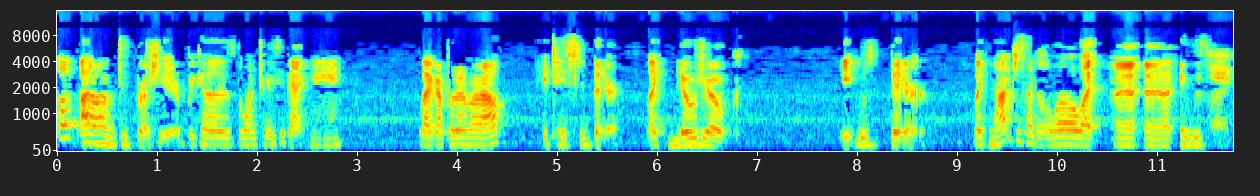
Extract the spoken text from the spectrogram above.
oh, I don't have a toothbrush either because the one Tracy packed me, like I put it in my mouth, it tasted bitter. Like no joke, it was bitter. Like not just like a little like uh uh. It was like.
